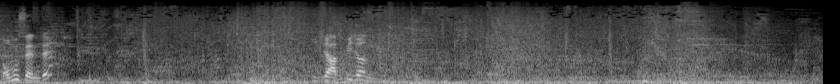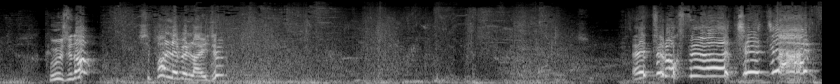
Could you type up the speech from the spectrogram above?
너무 센데? 이제 앞비전 보여주나? 18레벨 라이즈? 에트록스 진짜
